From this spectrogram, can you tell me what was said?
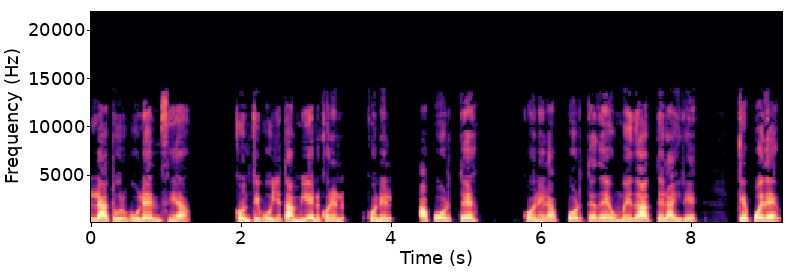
la turbulencia contribuye también con el, con el aporte con el aporte de humedad del aire, que puede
